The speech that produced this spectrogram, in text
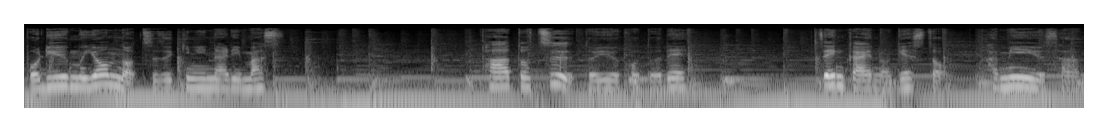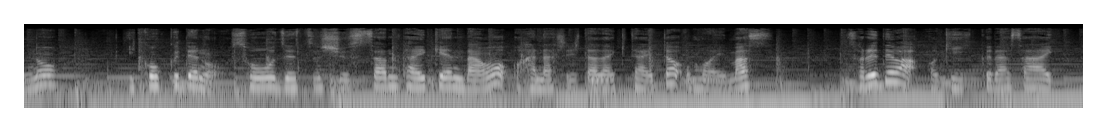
ボリューム4の続きになります。パート2ということで前回のゲストカミーユさんの異国での壮絶出産体験談をお話しいただきたいと思います。それではお聞きください。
